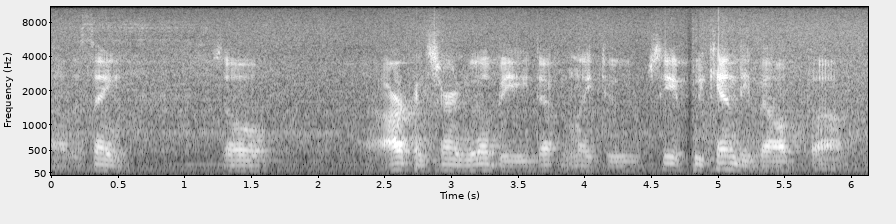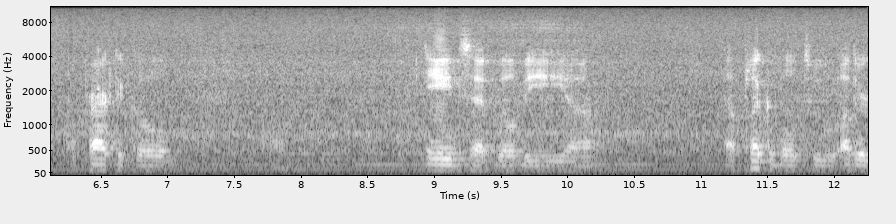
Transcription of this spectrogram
uh, the thing. So uh, our concern will be definitely to see if we can develop a practical aids that will be applicable to other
